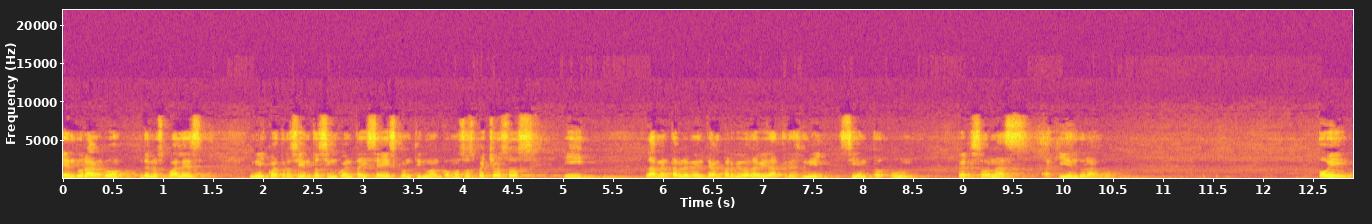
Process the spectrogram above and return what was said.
en Durango, de los cuales 1.456 continúan como sospechosos y lamentablemente han perdido la vida 3.101 personas aquí en Durango. Hoy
